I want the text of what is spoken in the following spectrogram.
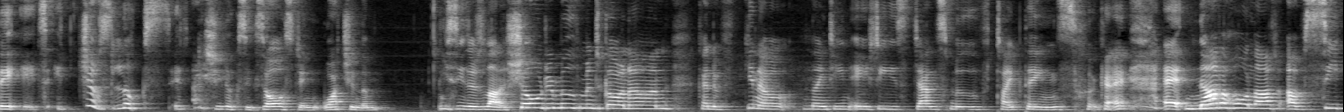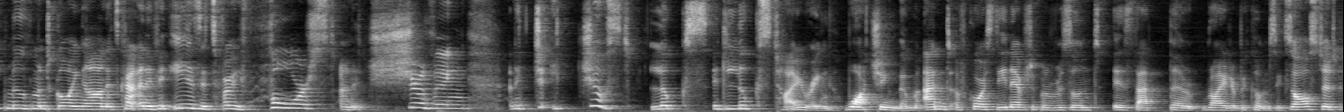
they it's it just looks it actually looks exhausting watching them you see there's a lot of shoulder movement going on kind of you know 1980s dance move type things okay? Uh, not a whole lot of seat movement going on. It's kind of, and if it is it's very forced and it's shoving and it, it just looks it looks tiring watching them. And of course the inevitable result is that the rider becomes exhausted.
